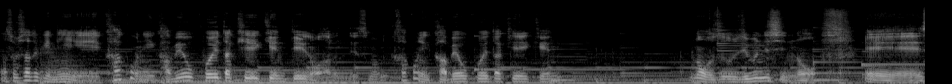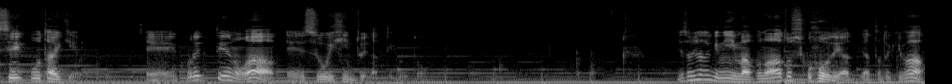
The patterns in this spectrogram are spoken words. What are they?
と。そうした時に、過去に壁を越えた経験っていうのがあるんで、その過去に壁を越えた経験の、その自分自身の、えー、成功体験、えー、これっていうのは、えー、すごいヒントになってくると。でそうした時に、まあ、このアート思考でやった時は、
